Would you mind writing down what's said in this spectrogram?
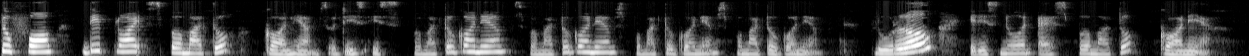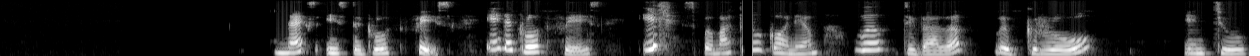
to form diploid spermatogonium. So this is spermatogonium, spermatogonium, spermatogonium, spermatogonium. Plural, it is known as spermatogonia. Next is the growth phase. In the growth phase, each spermatogonium will develop, will grow into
